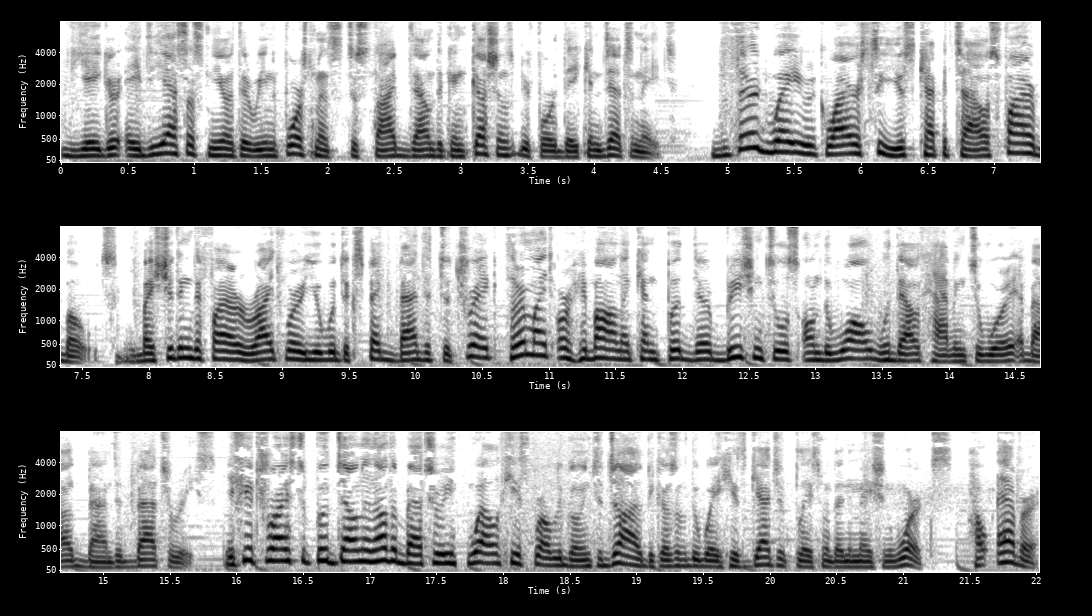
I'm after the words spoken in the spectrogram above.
Jaeger ADSs near the reinforcements to snipe down the concussions before they can detonate. The third way requires to use Capitao's firebolt. By shooting the fire right where you would expect Bandit to trick, Thermite or Hibana can put their breaching tools on the wall without having to worry about Bandit batteries. If he tries to put down another battery, well, he's probably going to die because of the way his gadget placement animation works. However,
